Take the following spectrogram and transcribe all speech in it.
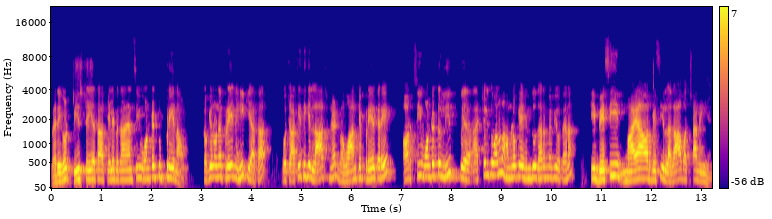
वेरी गुड पीस चाहिए था अकेले बिताना she wanted to pray now क्योंकि उन्होंने प्रे नहीं किया था। वो चाहती थी कि लास्ट मिनट भगवान के प्रेयर करे और she wanted to leave actually तो मालूम हम लोग के हिंदू धर्म में भी होता है ना कि बेसी माया और बेसी लगाव अच्छा नहीं है।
